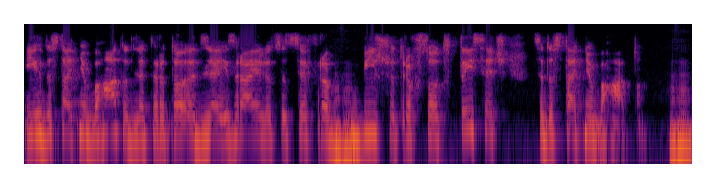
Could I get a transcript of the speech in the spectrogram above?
Їх достатньо багато для терито... для Ізраїлю. Це цифра Мгм. більше 300 тисяч. Це достатньо багато. Угу.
